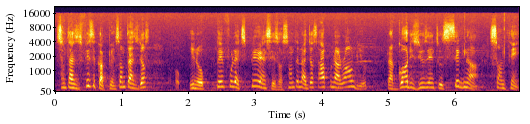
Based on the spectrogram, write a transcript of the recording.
Sometimes it's physical pain. Sometimes just, you know, painful experiences or something that just happened around you that God is using to signal something.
